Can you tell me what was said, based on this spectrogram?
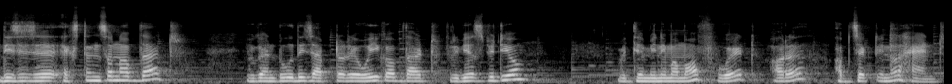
This is a extension of that. You can do this after a week of that previous video with a minimum of weight or a object in your hand.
